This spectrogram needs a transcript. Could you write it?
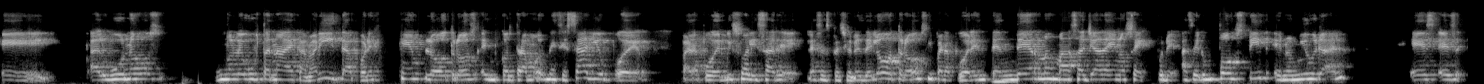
Eh, algunos no le gusta nada de camarita, por ejemplo, otros encontramos necesario poder para poder visualizar eh, las expresiones del otro y para poder entendernos más allá de, no sé, hacer un post-it en un mural, es, es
